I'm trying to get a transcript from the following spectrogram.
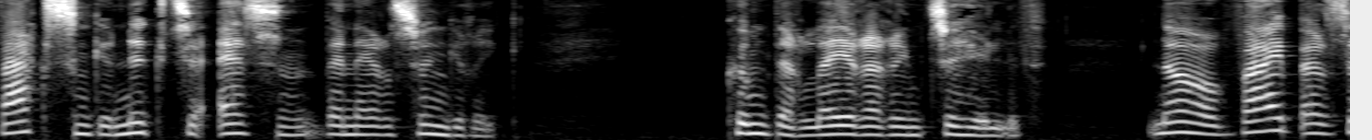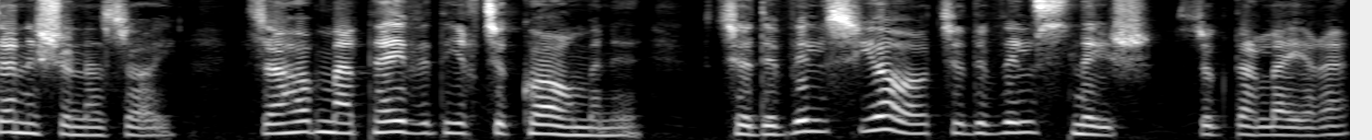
wachsen genug zu essen, wenn er ist hungrig. Kommt der Lehrer ihm zu Hilfe. No, Weiber sind schon so. Sie haben eine Teufel dir zu kommen. Zu der willst ja, zu der willst nicht, sagt der Lehrer.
